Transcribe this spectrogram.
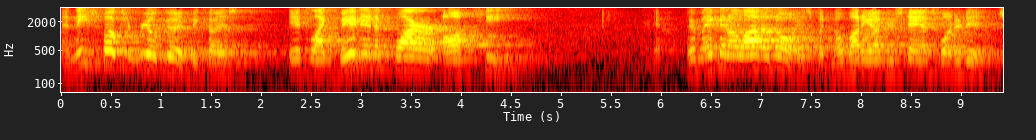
And these folks are real good because it's like being in a choir off key. Yeah. They're making a lot of noise, but nobody understands what it is.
